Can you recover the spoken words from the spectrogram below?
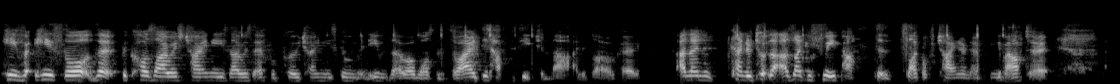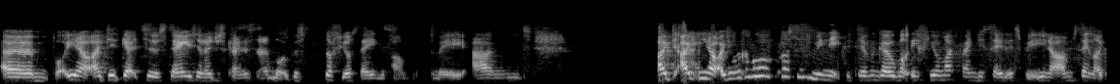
he he thought that because I was Chinese, I was therefore pro Chinese government, even though I wasn't. So I did have to teach him that. I was like, okay, and then kind of took that as like a free pass to slag off China and everything about it. Um, but you know, I did get to the stage, and I just kind of said, look, the stuff you're saying is harmful to me, and I, I, you know, I don't want to come across as manipulative and go, well, if you're my friend, you say this, but you know, I'm saying like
